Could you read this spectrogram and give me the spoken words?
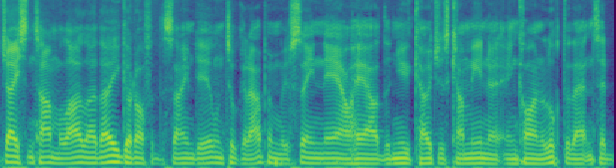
Jason Taumalolo, though. He got offered the same deal and took it up. And we've seen now how the new coaches come in and, and kind of looked at that and said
